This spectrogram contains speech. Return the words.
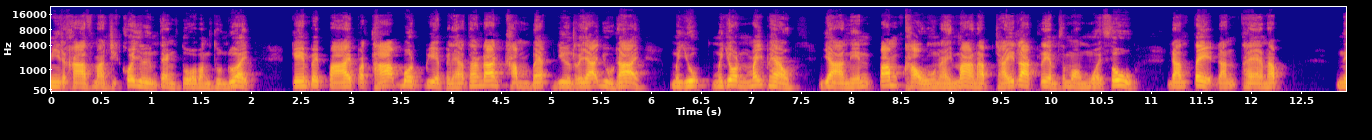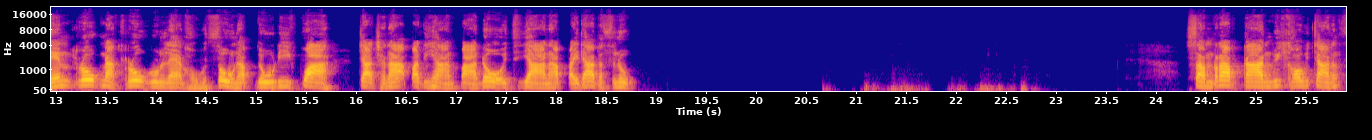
มีราคาสมาชิกก็อย่าลืมแต่งตัวบางทุนด้วย เกมไปปลายปะทะบทเปียบไปแล้วทางด้านคัมแบ็กยืนระยะอยู่ได้ไม่ยุบไม่ย่นไม่แผ่วอย่าเน้นปั้มเข่าในมากนะครับ ใช้หลักเหลี่ยมสมองมวยสู้ ดันเตะดันแทงครับ เน้นลูกหนักลูกรุนแรงของสู้นะครับ ดูดีกว่าจะชนะปฏิหารป่าโดอิทยานะครับ ไปได้แบบสนุก สำหรับการวิเคราะห์วิจารณ์ทั้ง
